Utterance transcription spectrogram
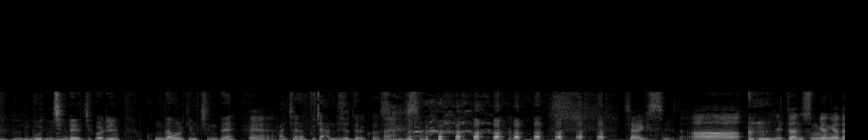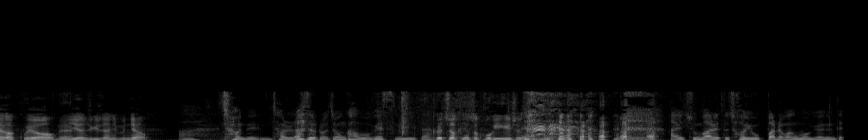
무채 절임, 콩나물 김치인데 네. 반찬은 굳이 안 드셔도 될 것 같습니다. 자, 알겠습니다. 아, 일단 숙명여대 갔고요. 네. 이현주 기자님은요? 아, 저는 전라도로 좀 가보겠습니다. 그렇죠. 계속 거기 계셨습니다. 네. 아니, 주말에 또 저희 오빠를 막 먹였는데,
